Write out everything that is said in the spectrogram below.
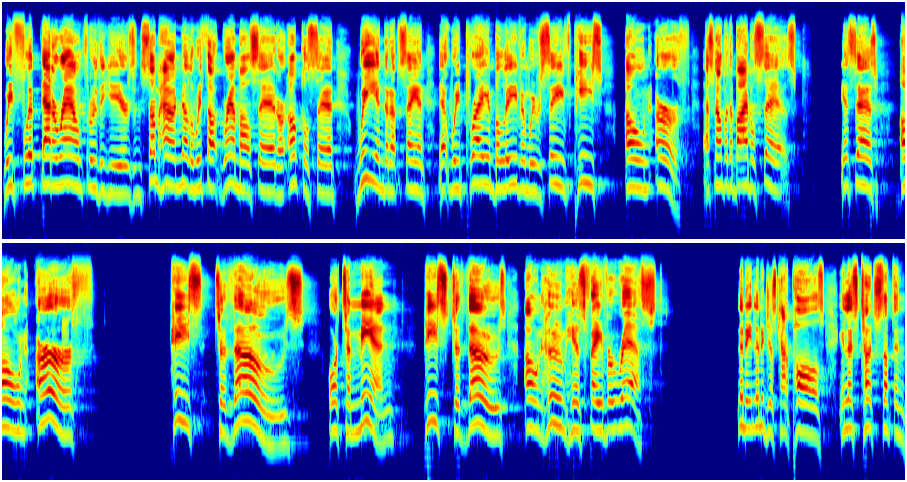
We flipped that around through the years, and somehow or another, we thought grandma said or uncle said. We ended up saying that we pray and believe and we receive peace on earth. That's not what the Bible says. It says, on earth, peace to those, or to men, peace to those on whom his favor rests. Let me, let me just kind of pause and let's touch something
